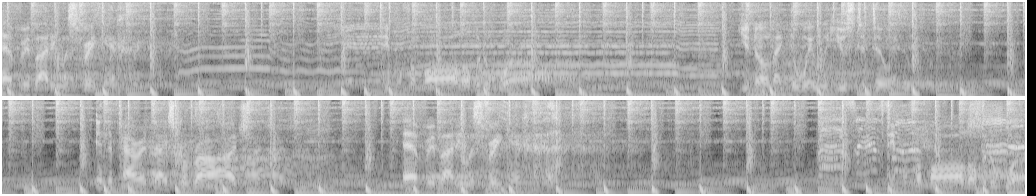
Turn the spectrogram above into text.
everybody was freaking. People from all over the world. You know, like the way we used to do it. In the Paradise Garage. Everybody was freaking. People from all over the world.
